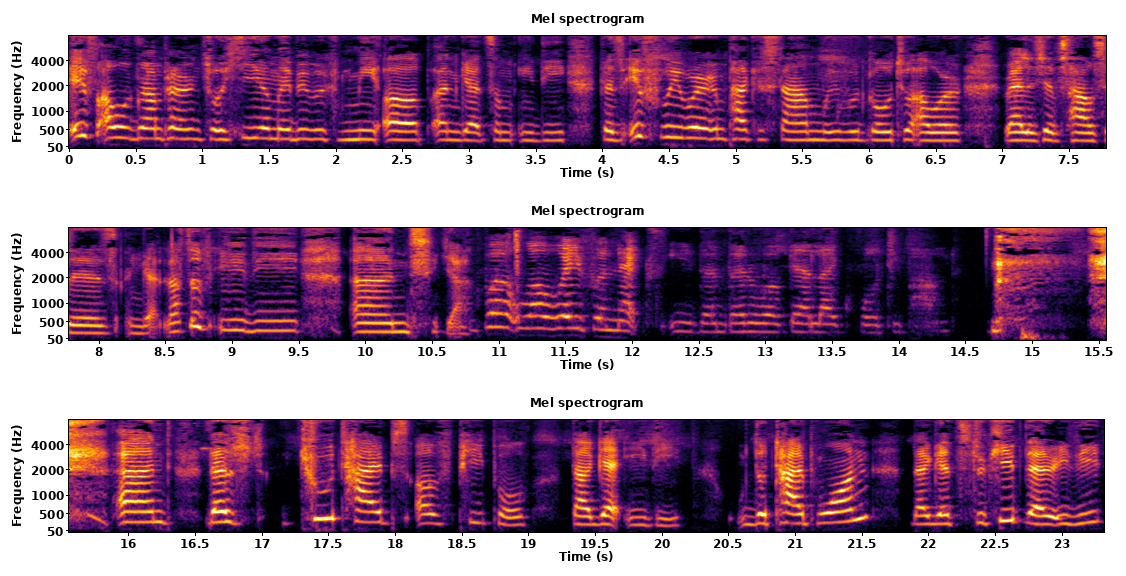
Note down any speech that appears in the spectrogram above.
if our grandparents were here, maybe we could meet up and get some Eidi. Because if we were in Pakistan, we would go to our relatives' houses and get lots of Eidi. And yeah. But we'll wait for next Eid and then we'll get like 40 pounds. and there's two types of people that get Eidi the type 1 that gets to keep their Eidi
